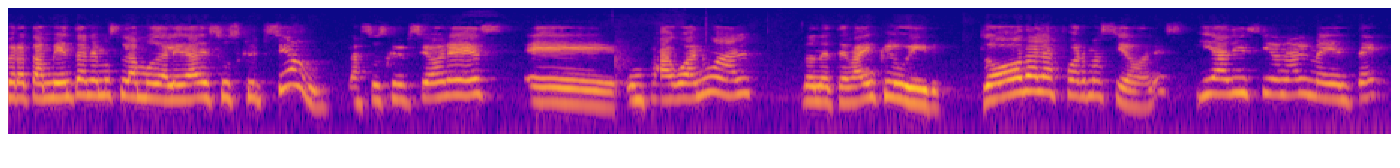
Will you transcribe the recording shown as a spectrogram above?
Pero también tenemos la modalidad de suscripción. La suscripción es eh, un pago anual donde te va a incluir todas las formaciones y adicionalmente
